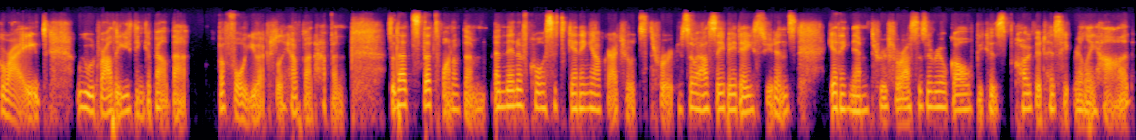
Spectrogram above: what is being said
great. We would rather you think about that before you actually have that happen. So that's that's one of them. And then of course it's getting our graduates through. So our CBD students, getting them through for us is a real goal because COVID has hit really hard.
